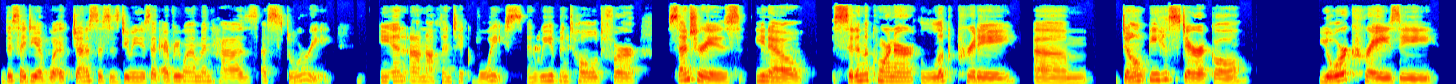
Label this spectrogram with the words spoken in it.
this idea of what Genesis is doing is that every woman has a story and an authentic voice. And we have been told for centuries, you know, sit in the corner, look pretty, um, don't be hysterical, you're crazy,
